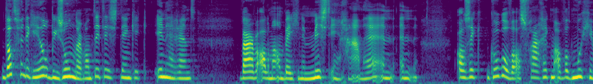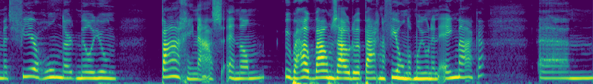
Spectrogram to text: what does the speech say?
dat vind ik heel bijzonder, want dit is denk ik inherent waar we allemaal een beetje de mist in gaan. Hè? En, en als ik Google was, vraag ik me af, wat moet je met 400 miljoen pagina's? En dan überhaupt, waarom zouden we pagina 400 miljoen in één maken? Ehm,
